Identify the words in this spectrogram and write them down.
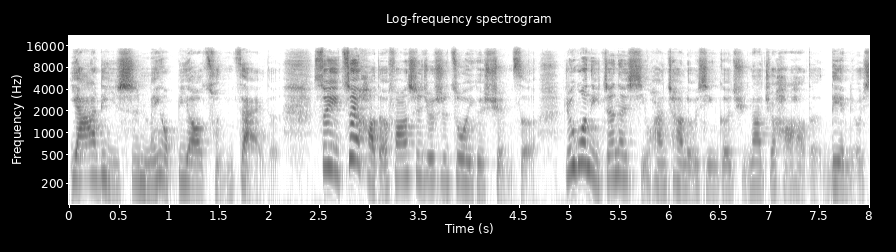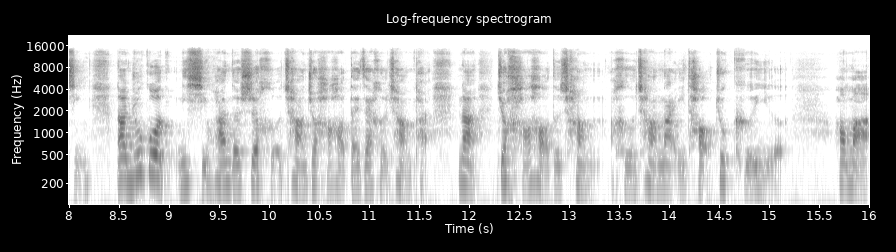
压力是没有必要存在的。所以最好的方式就是做一个选择。如果你真的喜欢唱流行歌曲，那就好好的练流行；那如果你喜欢的是合唱，就好好待在合唱团，那就好好的唱合唱那一套就可以了。好吗？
